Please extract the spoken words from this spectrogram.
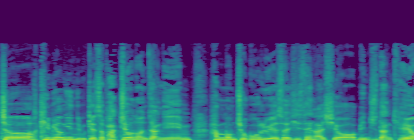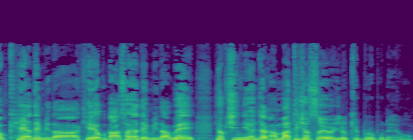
저, 김형희님께서 박지원 원장님, 한 몸 조국을 위해서 희생하시어 민주당 개혁해야 됩니다. 개혁 나서야 됩니다. 왜 혁신위원장 안 맡으셨어요? 이렇게 물어보네요.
